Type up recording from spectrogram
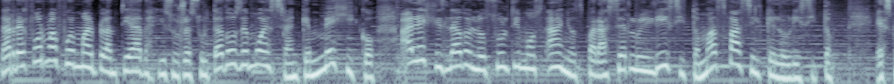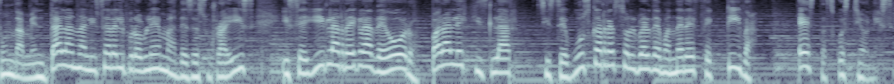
la reforma fue mal planteada y sus resultados demuestran que México ha legislado en los últimos años para hacer lo ilícito más fácil que lo lícito. Es fundamental analizar el problema desde su raíz y seguir la regla de oro para legislar si se busca resolver de manera efectiva estas cuestiones.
